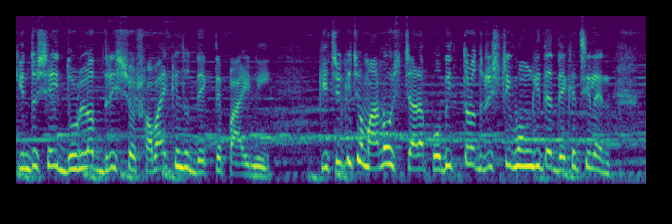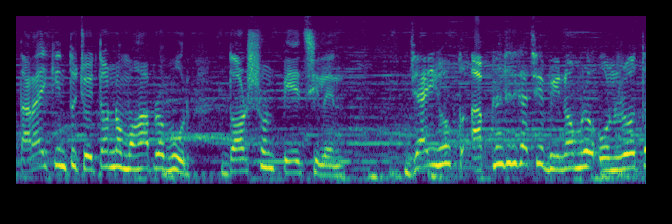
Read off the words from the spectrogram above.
কিন্তু সেই দুর্লভ দৃশ্য সবাই কিন্তু দেখতে পায়নি। কিছু কিছু মানুষ যারা পবিত্র দৃষ্টিভঙ্গিতে দেখেছিলেন, তারাই কিন্তু চৈতন্য মহাপ্রভুর দর্শন পেয়েছিলেন। যাই হোক আপনাদের কাছে বিনম্র অনুরোধ,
